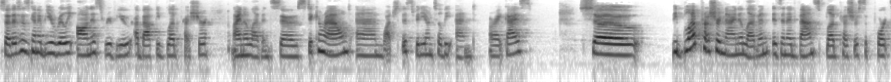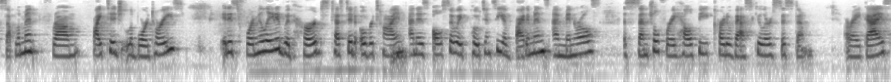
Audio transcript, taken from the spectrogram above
So this is going to be a really honest review about the blood pressure 911. So stick around and watch this video until the end. Alright guys? So the Blood Pressure 911 is an advanced blood pressure support supplement from Phytage Laboratories. It is formulated with herbs tested over time and is also a potency of vitamins and minerals essential for a healthy cardiovascular system. All right, guys.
